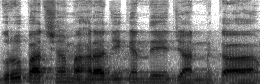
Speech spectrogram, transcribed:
ਗੁਰੂ ਪਾਤਸ਼ਾਹ ਮਹਾਰਾਜ ਜੀ ਕਹਿੰਦੇ, ਜਨ ਕਾ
